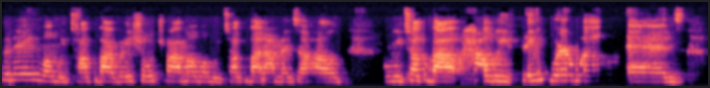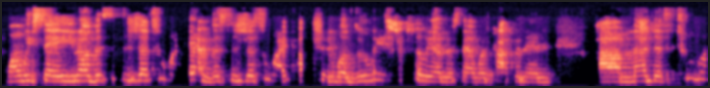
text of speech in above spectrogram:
happening when we talk about racial trauma, when we talk about our mental health, when we talk about how we think we're well, and when we say, you know, this is just who I am, this is just who I function. Well, do we actually understand what's happening, um, not just to black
